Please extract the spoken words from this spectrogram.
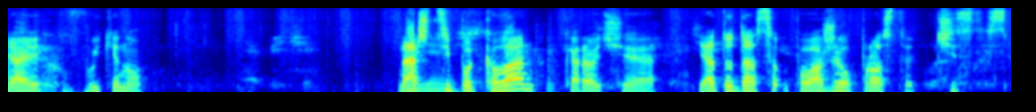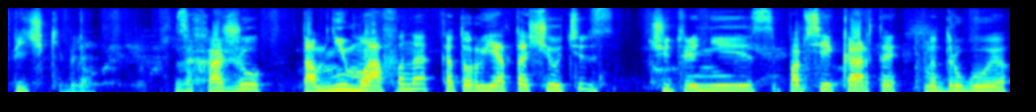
Я их выкинул. Наш Не, типа клан, короче, я туда положил просто чисто спички, бля. Захожу, там ни мафона, которую я тащил чуть, чуть ли не с- по всей карты на другую.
